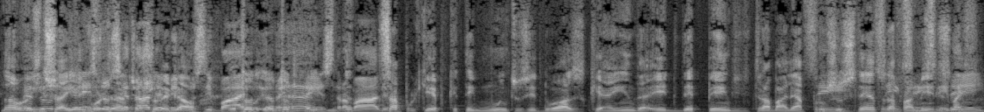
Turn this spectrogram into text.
Não, Eu vejo- isso aí é importante, eu acho legal. Amigos de Bairro também tem esse trabalho. Sabe por quê? Porque tem muitos idosos que ainda ele depende de trabalhar para o sustento sim, da sim, família. sim, mas-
